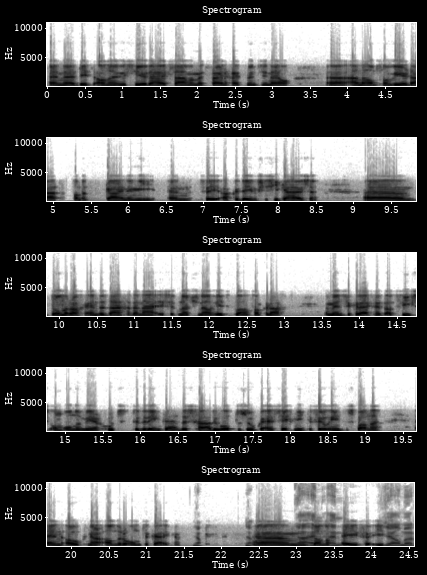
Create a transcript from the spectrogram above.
En dit analyseerde hij samen met Veiligheid.nl uh, aan de hand van weerdata van het KNMI en twee academische ziekenhuizen. Donderdag en de dagen daarna is het Nationaal Hitteplan van kracht. En mensen krijgen het advies om onder meer goed te drinken, de schaduw op te zoeken en zich niet te veel in te spannen. En ook naar anderen om te kijken. Ja. Ja. Um, ja, en, dan nog en, even iets. Jelmer,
